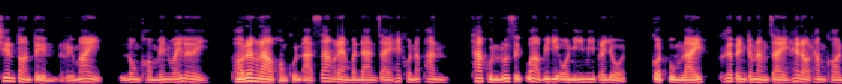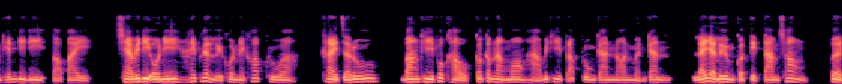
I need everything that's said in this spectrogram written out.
ชื่นตอนตื่นหรือไม่ ลงคอมเมนต์ไว้เลย เพราะเรื่องราวของคุณอาจสร้างแรงบันดาลใจให้คนนับพัน ถ้าคุณรู้สึกว่าวิดีโอนี้มีประโยชน์ กดปุ่มไลค์เพื่อเป็นกำลังใจให้เราทำคอนเทนต์ดีๆ ต่อไป แชร์วิดีโอนี้ให้เพื่อนหรือคนในครอบครัว ใครจะรู้ บางทีพวกเขาก็กำลังมองหาวิธีปรับปรุงการนอนเหมือนกัน และอย่าลืมกดติดตามช่อง เปิด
